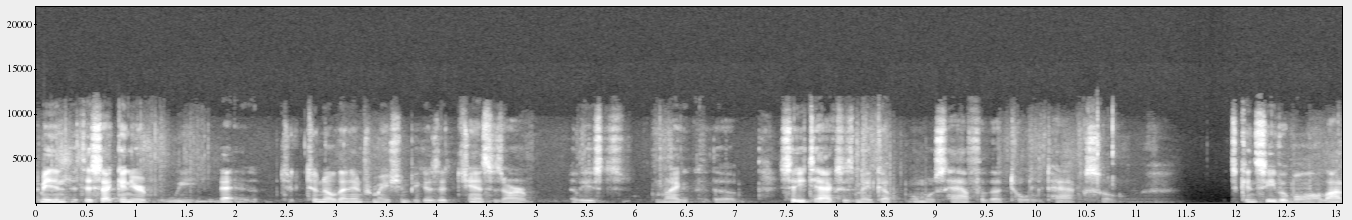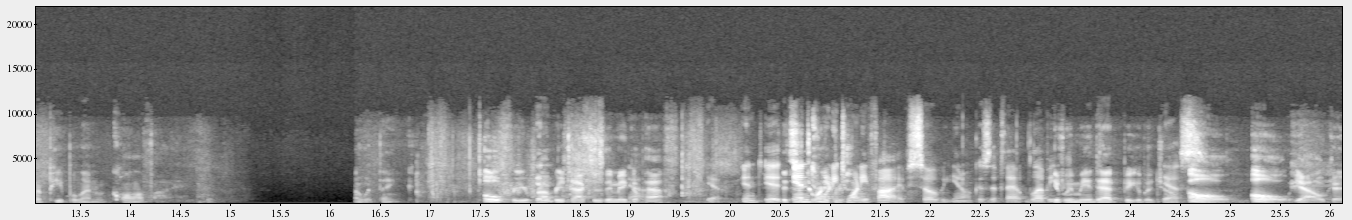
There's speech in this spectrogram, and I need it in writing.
I mean, the second year, we, that, to, to know that information, because the chances are, at least my, the city taxes make up almost half of the total tax, so it's conceivable a lot of people then would qualify. I would think. Oh, for your property taxes, they make up half? Yeah, in, it- It's the in 20%. twenty twenty-five, so, you know, because if that levy, If we made that big of a jump. yes. Oh, oh, yeah, okay.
